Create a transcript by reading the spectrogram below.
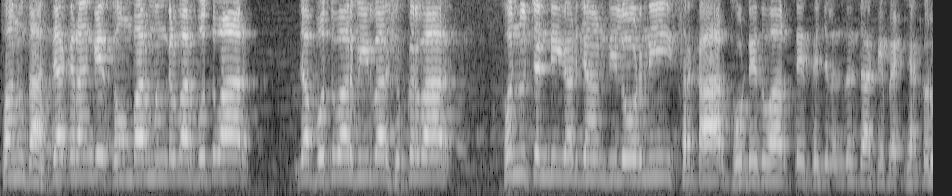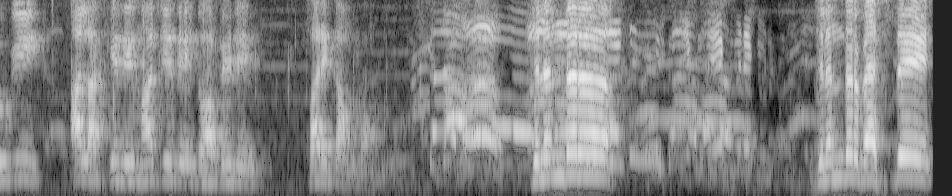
ਤੁਹਾਨੂੰ ਦੱਸ ਦਿਆ ਕਰਾਂਗੇ ਸੋਮਵਾਰ ਮੰਗਲਵਾਰ ਬੁੱਧਵਾਰ ਜਾਂ ਬੁੱਧਵਾਰ ਵੀਰਵਾਰ ਸ਼ੁੱਕਰਵਾਰ। ਤੁਹਾਨੂੰ ਚੰਡੀਗੜ੍ਹ ਜਾਣ ਦੀ ਲੋੜ ਨਹੀਂ। ਸਰਕਾਰ ਤੁਹਾਡੇ ਦੁਆਰ ਤੇ ਇੱਥੇ ਜਲੰਧਰ ਜਾ ਕੇ ਬੈਠਿਆ ਕਰੂਗੀ। ਆ ਇਲਾਕੇ ਦੇ ਮਾਝੇ ਦੇ ਦੁਆਬੇ ਦੇ ਸਾਰੇ ਕੰਮ ਕਰਾਂਗੇ। ਜਲੰਧਰ ਜਲੰਧਰ ਵੈਸਟ ਦੇ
